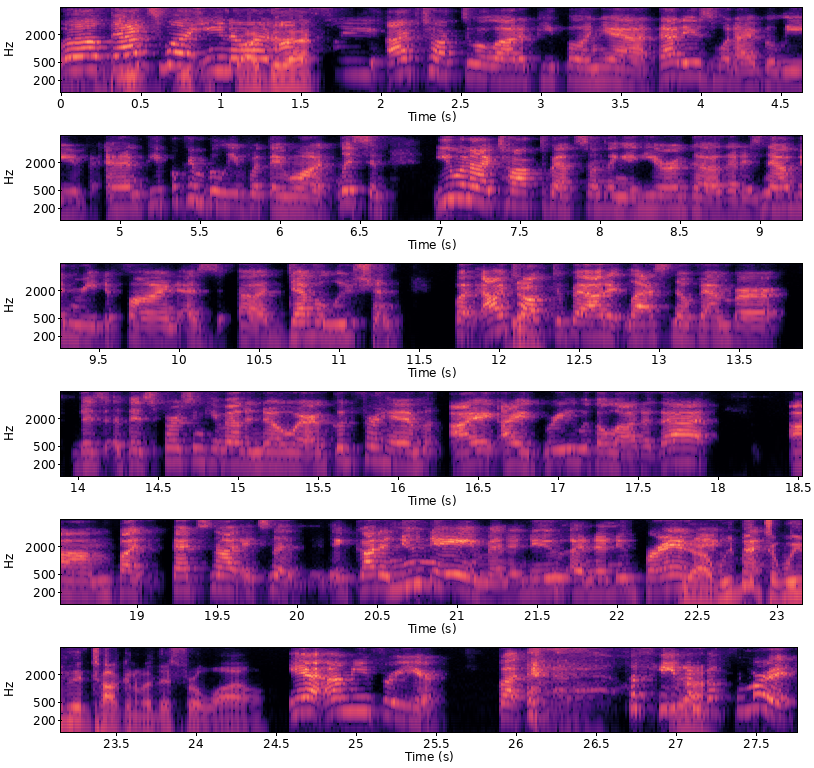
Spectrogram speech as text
Well, that's you what you know. subscribe What, honestly, I've talked to a lot of people, and yeah, that is what I believe. And people can believe what they want. Listen, you and I talked about something a year ago that has now been redefined as uh, devolution. But I talked about it last November. This this person came out of nowhere. Good for him. I I agree with a lot of that. Um, but that's not. It's not. It got a new name and a new and a new brand. yeah, we've been but- t- we've been talking about this for a while. yeah, I mean for a year, but even Yeah. before it,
